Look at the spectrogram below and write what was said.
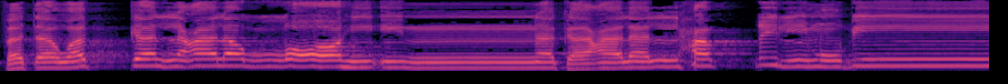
فتوكل على الله انك على الحق المبين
